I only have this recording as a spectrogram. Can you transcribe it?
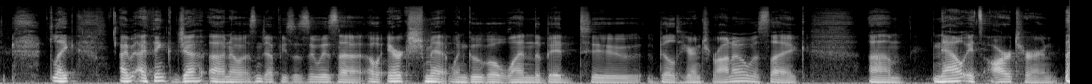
like I, I think Jeff. Uh, no, it wasn't Jeff Bezos. It was uh, oh Eric Schmidt when Google won the bid to build here in Toronto was like, um, now it's our turn.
